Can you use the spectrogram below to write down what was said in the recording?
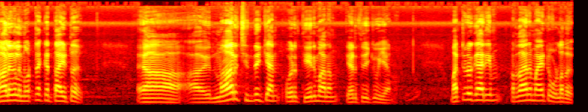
ആളുകൾ ഒറ്റക്കെട്ടായിട്ട് മാറി ചിന്തിക്കാൻ ഒരു തീരുമാനം എടുത്തിരിക്കുകയാണ്. മറ്റൊരു കാര്യം പ്രധാനമായിട്ടും ഉള്ളത്.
